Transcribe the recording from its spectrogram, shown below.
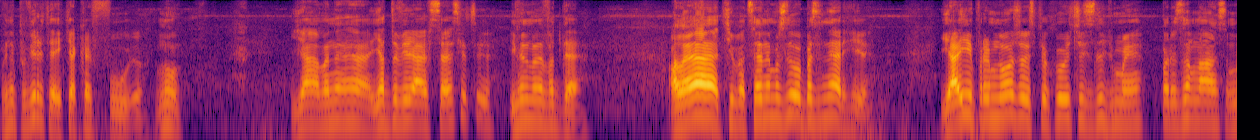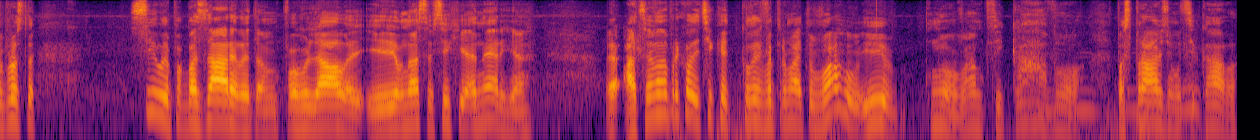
ви не повірите, як я кайфую. Ну, я, мене, я довіряю Всесвіту, і він мене веде. Але типу, це неможливо без енергії. Я її примножую, спілкуючись з людьми по резонансу. Ми просто сіли, побазарили, там, погуляли, і у нас у всіх є енергія. Е, А це вона приходить тільки, коли ви тримаєте увагу і ну, вам цікаво. По-справжньому цікаво.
